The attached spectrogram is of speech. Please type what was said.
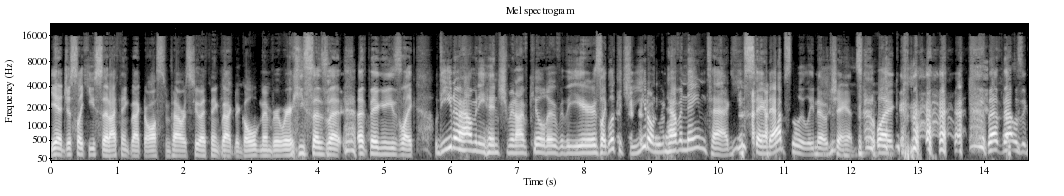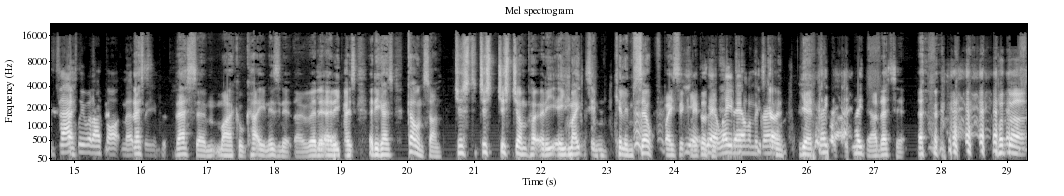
yeah, just like you said, I think back to Austin Powers too. I think back to Goldmember where he says that that thing. He's like, "Do you know how many henchmen I've killed over the years? Like, look at you. You don't even have a name tag. You stand absolutely no chance." Like that. That was exactly what I thought in that That's scene. that's um, Michael Caine, isn't it? Though, and, and he goes, and he goes, "Go on, son, just just just jump." out," And he, he makes him kill himself, basically. Yeah, doesn't yeah, lay down on the Just going, ground. yeah, lay down, lay down. That's it. but the,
